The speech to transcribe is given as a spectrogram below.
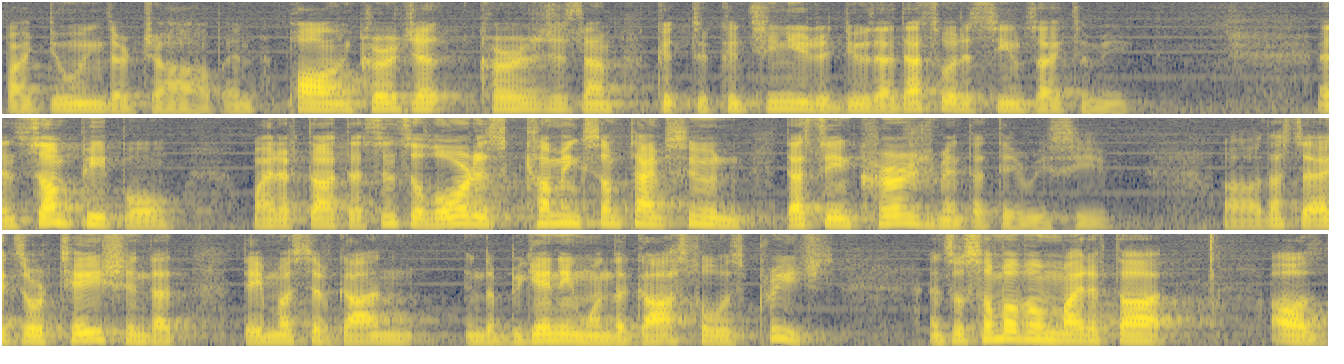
by doing their job. And Paul encourages, encourages them to continue to do that. That's what it seems like to me. And some people might have thought that since the Lord is coming sometime soon, that's the encouragement that they receive. Uh, that's the exhortation that they must have gotten in the beginning when the gospel was preached. And so some of them might have thought, oh,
